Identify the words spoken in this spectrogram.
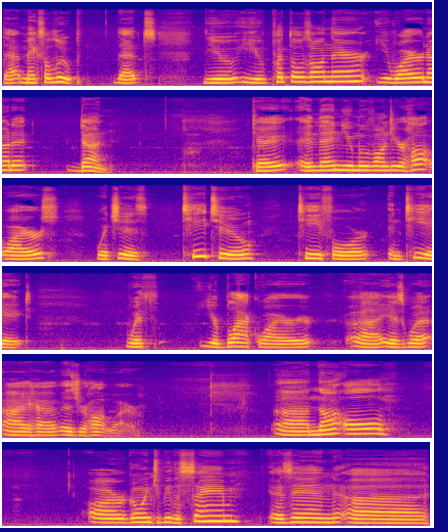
That makes a loop. That's you you put those on there, you wire nut it, done. Okay, and then you move on to your hot wires, which is T2, T4, and T8 with your black wire uh, is what I have as your hot wire. Uh, not all are going to be the same, as in uh,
